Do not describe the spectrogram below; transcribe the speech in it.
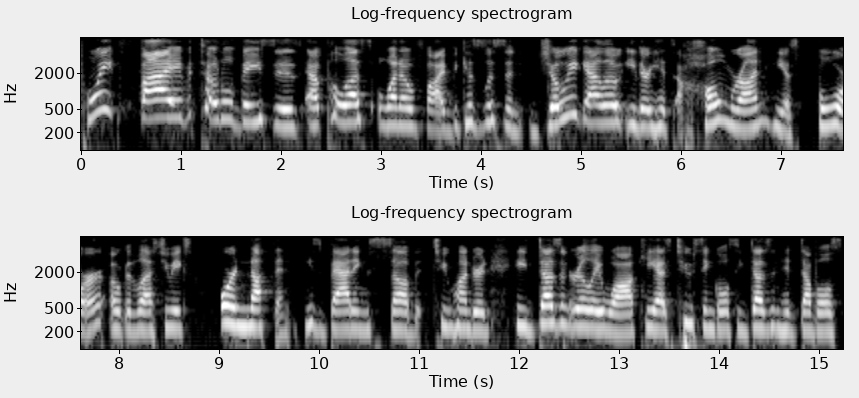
0.5 total bases at plus 105 because listen, Joey Gallo either hits a home run, he has four over the last two weeks, or nothing. He's batting sub 200. He doesn't really walk. He has two singles. He doesn't hit doubles.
